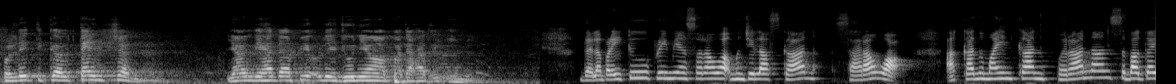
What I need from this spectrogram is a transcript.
political tension yang dihadapi oleh dunia pada hari ini. Dalam pada itu, Premier Sarawak menjelaskan Sarawak akan memainkan peranan sebagai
